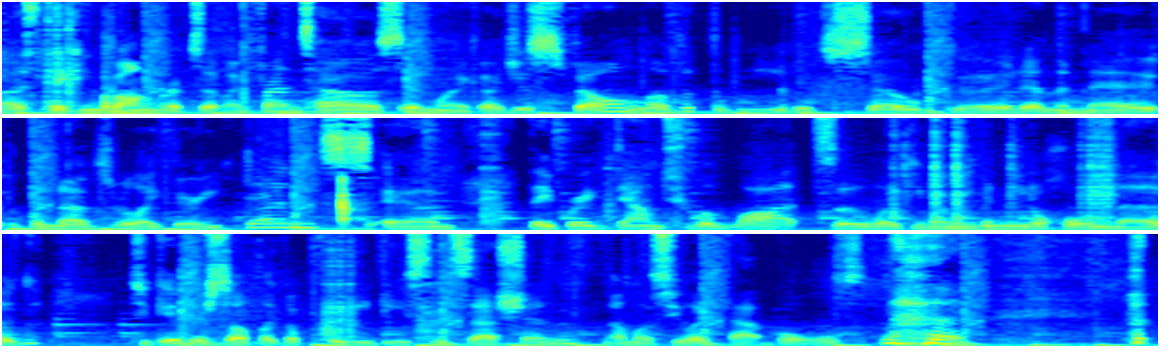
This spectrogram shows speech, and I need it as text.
I was taking bong rips at my friend's house, and like I just fell in love with the weed. It's so good, and the neg- the nugs were like very dense, and they break down to a lot. So like you don't even need a whole nug to give yourself like a pretty decent session, unless you like fat bowls.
